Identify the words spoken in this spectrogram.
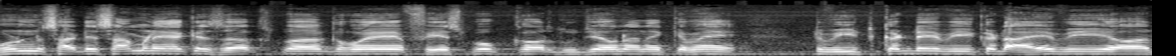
ਹੁਣ ਸਾਡੇ ਸਾਹਮਣੇ ਹੈ ਕਿ ਜ਼ਰਕਸਬਰਗ ਹੋਏ ਫੇਸਬੁੱਕ ਔਰ ਦੂਜੇ ਉਹਨਾਂ ਨੇ ਕਿਵੇਂ ਟਵੀਟ ਕੱਢੇ ਵੀ ਕਢਾਏ ਵੀ ਔਰ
